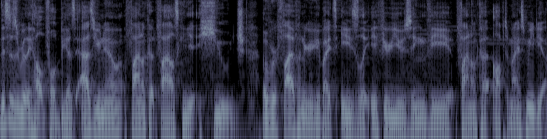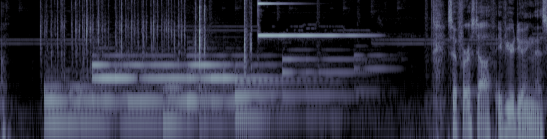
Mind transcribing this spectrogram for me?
This is really helpful because as you know, Final Cut files can get huge, over 500 gigabytes easily if you're using the Final Cut optimized media. So first off, if you're doing this,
